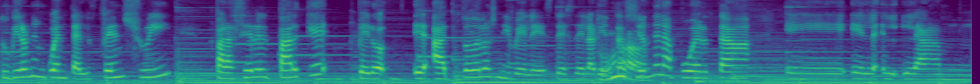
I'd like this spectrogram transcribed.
tuvieron en cuenta el Feng Shui para hacer el parque, pero a todos los niveles, desde la orientación de la puerta, la, mm,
